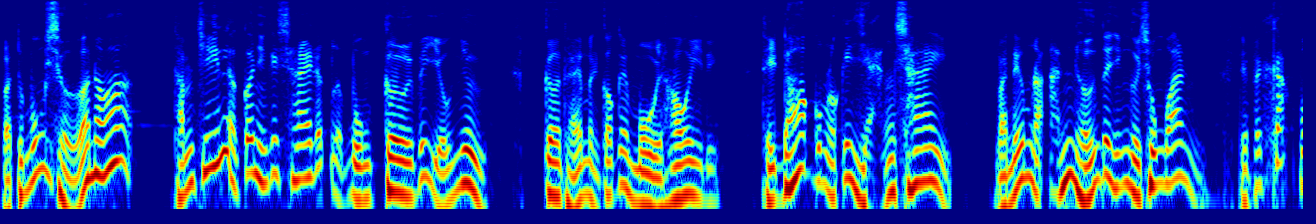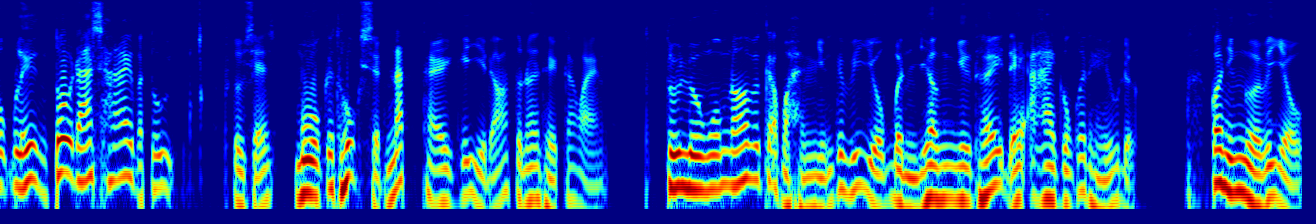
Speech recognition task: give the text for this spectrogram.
và tôi muốn sửa nó. Thậm chí là có những cái sai rất là buồn cười, ví dụ như cơ thể mình có cái mùi hôi đi, thì đó cũng là cái dạng sai. Và nếu nó ảnh hưởng tới những người xung quanh, thì phải khắc phục liền, tôi đã sai và tôi tôi sẽ mua cái thuốc xịt nách hay cái gì đó. Tôi nói thiệt các bạn, tôi luôn muốn nói với các bạn những cái ví dụ bình dân như thế để ai cũng có thể hiểu được. Có những người ví dụ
